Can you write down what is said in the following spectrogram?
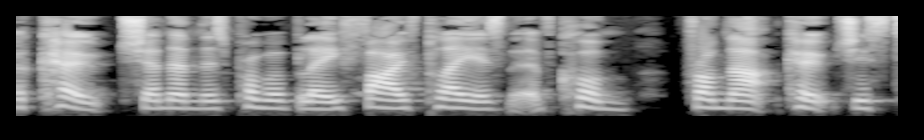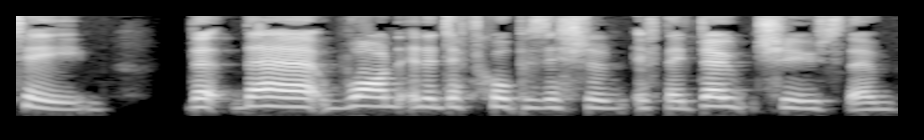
a coach and then there's probably five players that have come from that coach's team that they're one in a difficult position if they don't choose them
